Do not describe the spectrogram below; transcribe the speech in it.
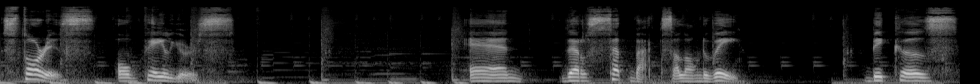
stories of failures and there are setbacks along the way because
